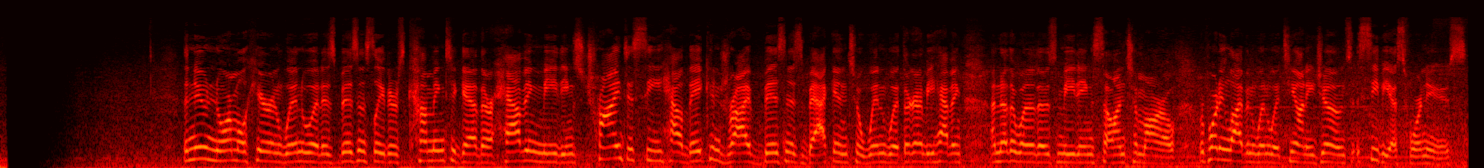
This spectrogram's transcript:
The new normal here in Wynwood is business leaders coming together, having meetings, trying to see how they can drive business back into Wynwood. They're going to be having another one of those meetings on tomorrow. Reporting live in Wynwood, Tiani Jones, CBS 4 News.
